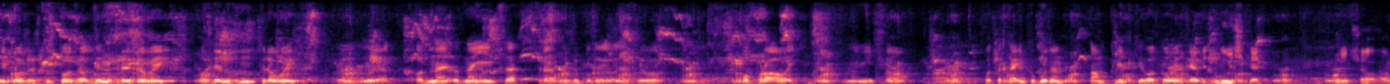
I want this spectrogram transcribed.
І теж тут теж один грижовик, один внутрьовик. е, Ну як, одне, одне яйце треба дуже буде його поправити. Ну нічого. Потихеньку будемо там клітки готові для відлучки. Нічого.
